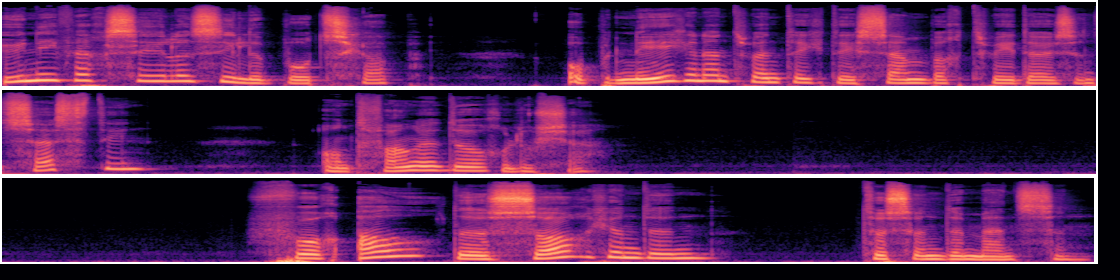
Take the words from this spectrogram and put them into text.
Universele Zielenboodschap op 29 december 2016, ontvangen door Lucia. Voor al de zorgenden tussen de mensen.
